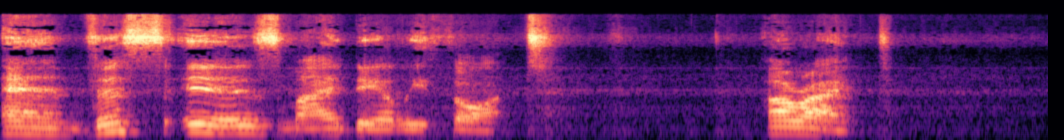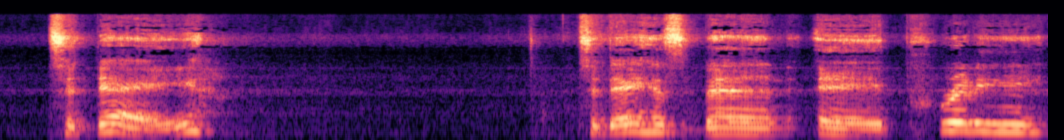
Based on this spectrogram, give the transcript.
and this is my daily thought. All right. Today today has been a pretty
